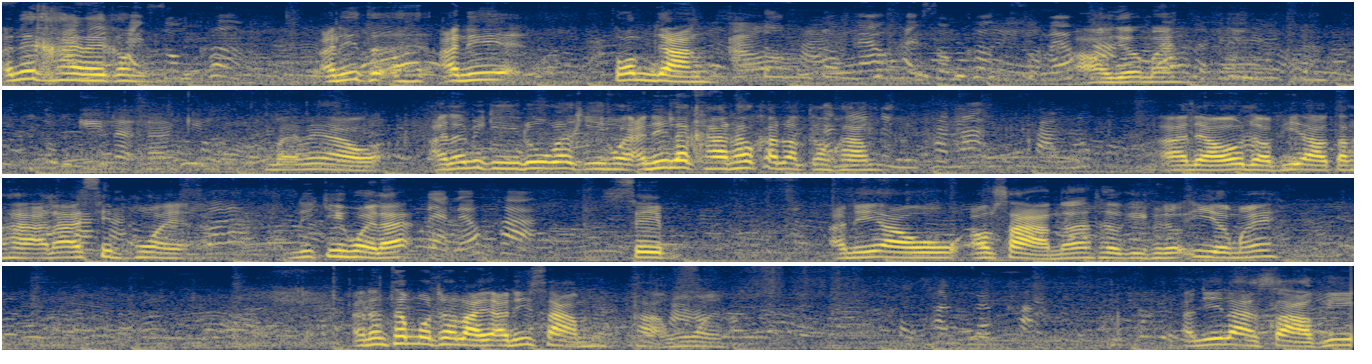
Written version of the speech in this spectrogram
อันนี้ไข่อะไรกอง ส้มเครื่องอันนี้อันนี้ต้มยัง ต้มต้มแล้วไข่ส้มเครื่องสุกแล้วเอาเยอะไหม ตุกกินอะน่ากินไม่ไม่เอา อันนั้นมีกี่ลูกแล้วกี่หวย อันนี้ราคาเท่ากันกับกองคหนึ่งพันละสามลูกำอ่าเดี๋ยวเดี๋ยวพี่เอาตังหากอันนั้นสิบหวย นี่กี่หวยแล้วแปดแล้วค่ะสิบอันนี้เอาเอาสามนะ เธอกินคนเดียวอีกไหม อันนั้นทั้งหมดเท่าไหร่ อันนี้สามสามหวย อันนี้หลานสาวพี่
